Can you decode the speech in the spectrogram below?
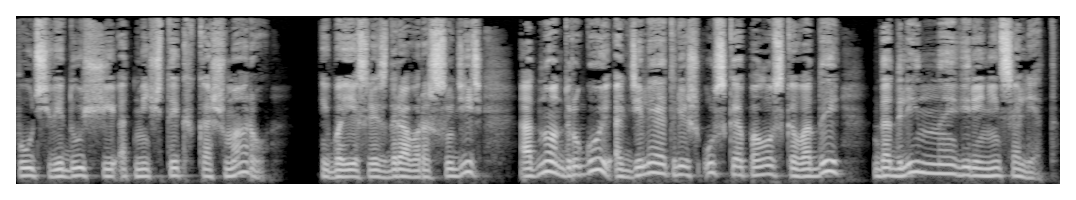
Путь, ведущий от мечты к кошмару? Ибо если здраво рассудить, Одно от другой отделяет лишь узкая полоска воды да длинная вереница лет.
